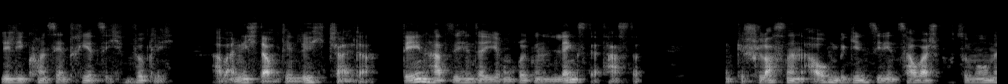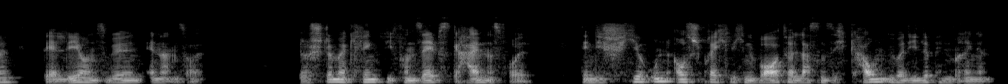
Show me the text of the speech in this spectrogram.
Lilly konzentriert sich wirklich, aber nicht auf den Lichtschalter. Den hat sie hinter ihrem Rücken längst ertastet. Mit geschlossenen Augen beginnt sie den Zauberspruch zu murmeln, der Leons Willen ändern soll. Ihre Stimme klingt wie von selbst geheimnisvoll, denn die schier unaussprechlichen Worte lassen sich kaum über die Lippen bringen.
